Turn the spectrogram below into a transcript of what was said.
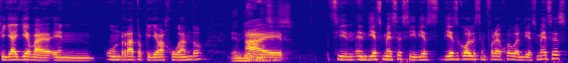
que ya lleva en un rato que lleva jugando. En 10 meses. en 10 meses y 10 goles en fuera de juego en 10 meses.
